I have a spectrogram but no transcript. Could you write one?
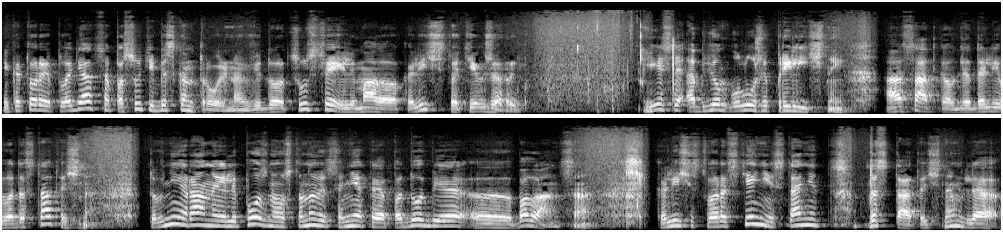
и которые плодятся, по сути, бесконтрольно ввиду отсутствия или малого количества тех же рыб. Если объем у лужи приличный, а осадков для долива достаточно, то в ней рано или поздно установится некое подобие э, баланса. Количество растений станет достаточным для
